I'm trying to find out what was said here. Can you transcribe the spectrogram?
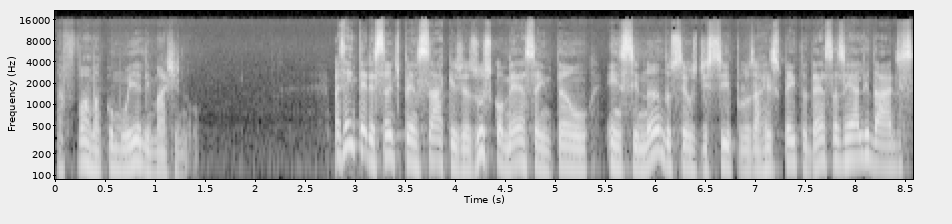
na forma como Ele imaginou. Mas é interessante pensar que Jesus começa então ensinando seus discípulos a respeito dessas realidades,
